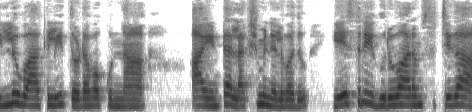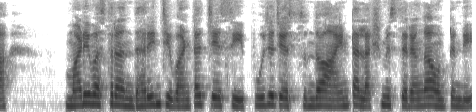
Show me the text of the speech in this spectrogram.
ఇల్లు వాకిలి తొడవకున్నా ఆ ఇంట లక్ష్మి నిలవదు. ఏ స్త్రీ గురువారం శుచిగా మడి వస్త్రం ధరించి వంట చేసి పూజ చేస్తుందో ఆ ఇంట లక్ష్మి స్థిరంగా ఉంటుంది.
